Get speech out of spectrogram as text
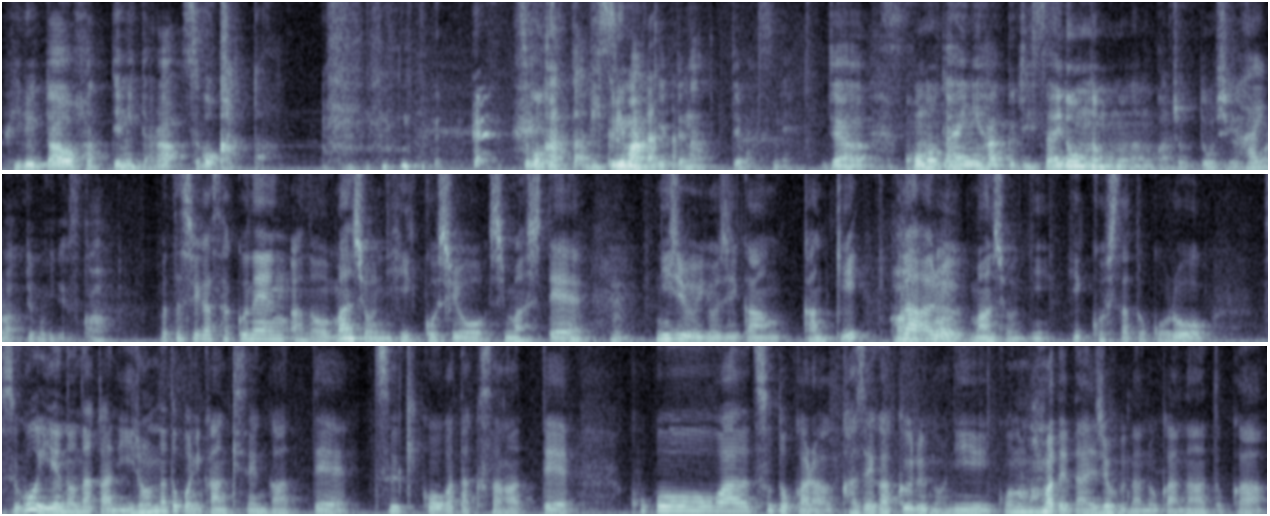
フィルターを貼ってみたらすごかった。すごかった。びっくりマークってなってますね。じゃあこのタイニーハック実際どんなものなのかちょっと教えてもらってもいいですか、私が昨年あのマンションに引っ越しをしまして、24時間換気があはい。はいるマンションに引っ越したところ、すごい家の中にいろんなとこに換気扇があって通気口がたくさんあってここは外から風が来るのにこのままで大丈夫なのかなとか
